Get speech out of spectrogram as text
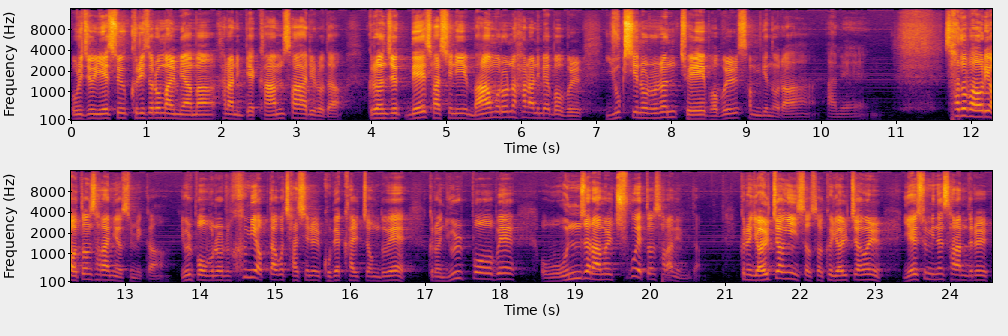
우리 주 예수 그리스도로 말미암아 하나님께 감사하리로다. 그런즉 내 자신이 마음으로는 하나님의 법을 육신으로는 죄의 법을 섬기노라. 아멘. 사도 바울이 어떤 사람이었습니까? 율법으로는 흠이 없다고 자신을 고백할 정도의 그런 율법의 온전함을 추구했던 사람입니다. 그런 열정이 있어서 그 열정을 예수 믿는 사람들을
